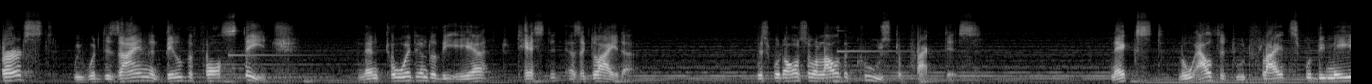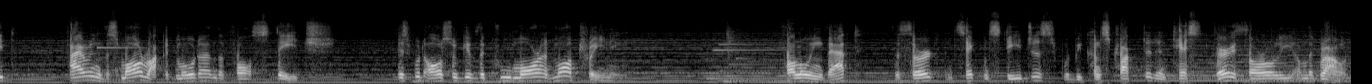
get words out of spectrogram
First, we would design and build the fourth stage and then tow it into the air to test it as a glider. This would also allow the crews to practice. Next, low altitude flights would be made, firing the small rocket motor in the fourth stage. This would also give the crew more and more training. Following that, the third and second stages would be constructed and tested very thoroughly on the ground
